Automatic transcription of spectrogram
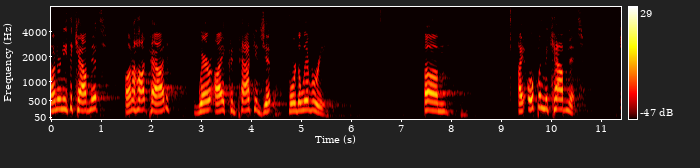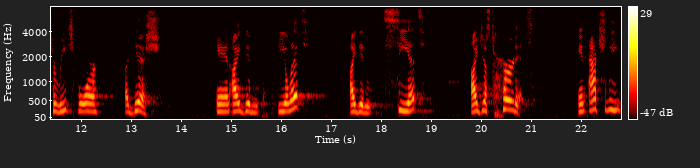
underneath a cabinet on a hot pad where I could package it for delivery. Um, I opened the cabinet to reach for a dish, and I didn't feel it, I didn't see it, I just heard it and actually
